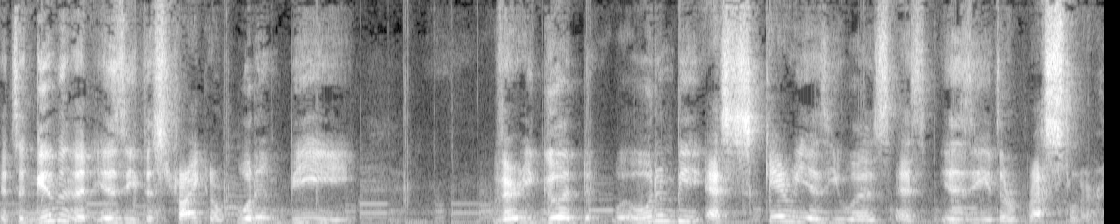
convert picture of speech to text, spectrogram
It's a given that Izzy the striker wouldn't be very good, wouldn't be as scary as he was as Izzy the wrestler.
